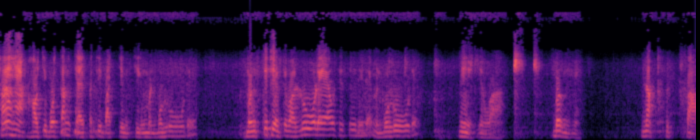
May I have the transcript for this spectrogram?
ถ้าหากเขาจิบตั้งใจปฏิบัติจริง ๆ มันบรู้เด้ มันก็เพียงแต่ว่ารู้แล้วซื่อๆนี่ได้ มันบรู้เด้ นี่อย่างว่า เบิ้งเนี่ยนักศึกษา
